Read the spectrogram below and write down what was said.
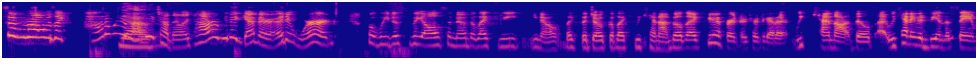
so we're always like, how do we love each other? Like, how are we together? And it works. But we just we also know that like we, you know, like the joke of like we cannot build IKEA furniture together. We cannot build that. We can't even be in the same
